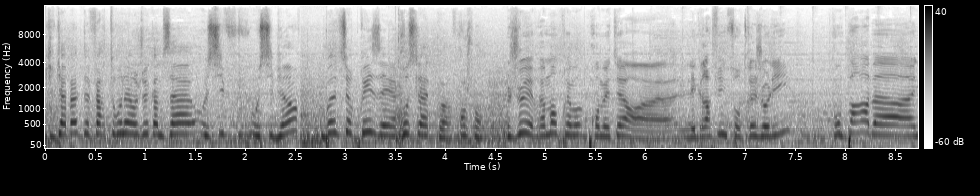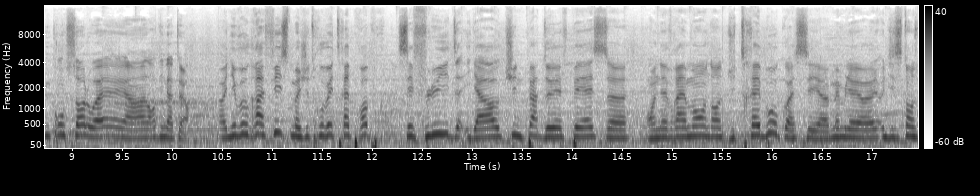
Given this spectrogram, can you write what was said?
qui est capable de faire tourner un jeu comme ça aussi, aussi bien, bonne surprise et grosse claque quoi, franchement. Le jeu est vraiment prometteur. euh, Les graphismes sont très jolis. Comparable à une console, ouais, et à un ordinateur. Au niveau graphisme, j'ai trouvé très propre, c'est fluide, il n'y a aucune perte de FPS, euh, on est vraiment dans du très beau quoi, c'est euh, même la- une distance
